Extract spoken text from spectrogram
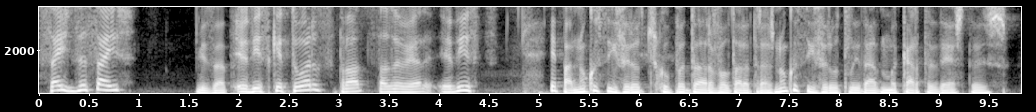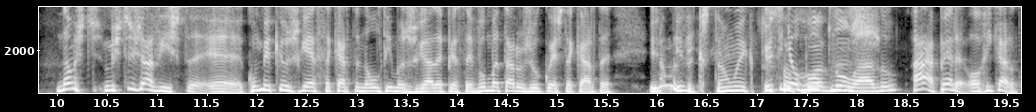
6,16? Exato. Eu disse 14, pronto, estás a ver? Eu disse-te. Epá, não consigo ver, desculpa estar a voltar atrás, não consigo ver a utilidade de uma carta destas não, mas, mas tu já viste é, como é que eu joguei essa carta na última jogada? Pensei, vou matar o jogo com esta carta. não, mas eu, a questão é que tu eu só tinha o Hulk podes... num lado. Ah, pera, ó oh, Ricardo,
